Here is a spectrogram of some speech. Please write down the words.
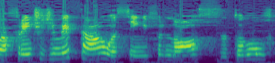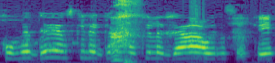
com a frente de metal, assim, e falei, nossa, todo mundo ficou, meu Deus, que legal, que legal, e não sei o quê.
